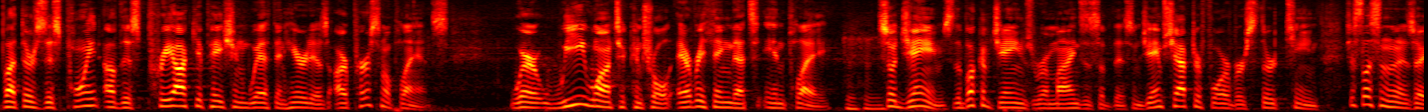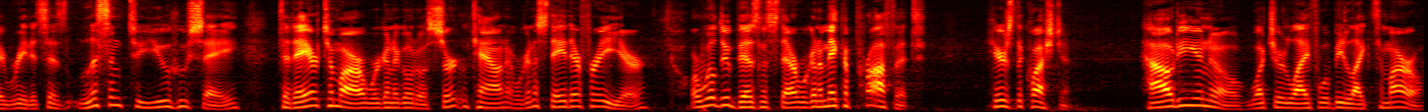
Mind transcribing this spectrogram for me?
But there's this point of this preoccupation with, and here it is, our personal plans, where we want to control everything that's in play. Mm-hmm. So, James, the book of James reminds us of this. In James chapter 4, verse 13, just listen as I read. It says, Listen to you who say, Today or tomorrow, we're going to go to a certain town and we're going to stay there for a year, or we'll do business there, we're going to make a profit. Here's the question How do you know what your life will be like tomorrow?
